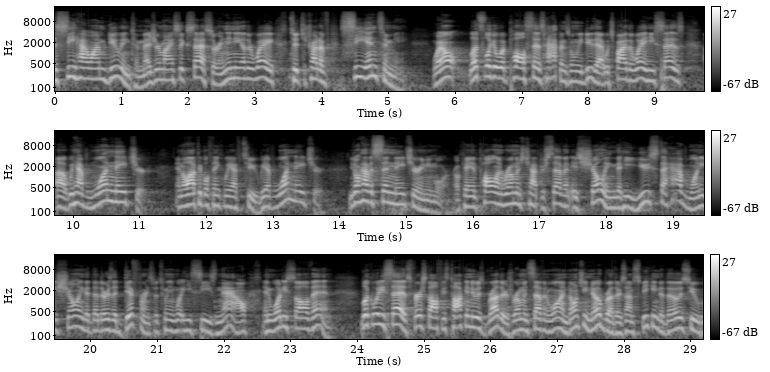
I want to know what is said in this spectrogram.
to see how I'm doing, to measure my success, or in any other way to, to try to see into me. Well, let's look at what Paul says happens when we do that, which, by the way, he says uh, we have one nature. And a lot of people think we have two. We have one nature. You don't have a sin nature anymore, okay? And Paul in Romans chapter 7 is showing that he used to have one. He's showing that that there's a difference between what he sees now and what he saw then. Look what he says. First off, he's talking to his brothers, Romans 7 1. Don't you know, brothers, I'm speaking to those who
